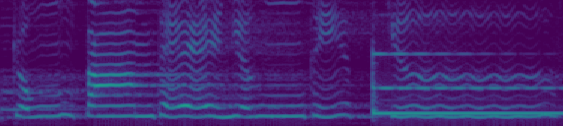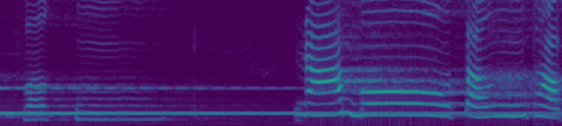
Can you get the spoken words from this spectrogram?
trung tam thế nhưng thiết chư phật. Nam mô tận thập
